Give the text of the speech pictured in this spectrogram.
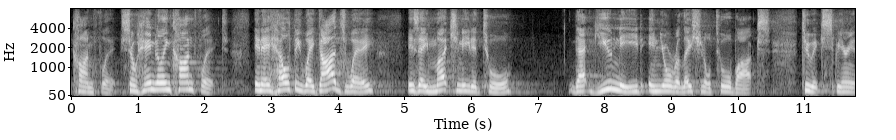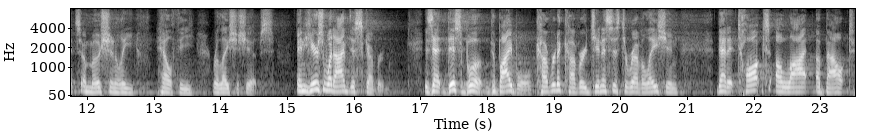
conflict. So handling conflict in a healthy way, God's way, is a much needed tool that you need in your relational toolbox to experience emotionally healthy relationships. And here's what I've discovered is that this book, the Bible, cover to cover, Genesis to Revelation, that it talks a lot about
